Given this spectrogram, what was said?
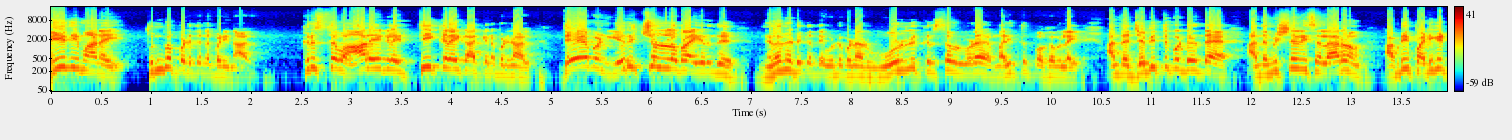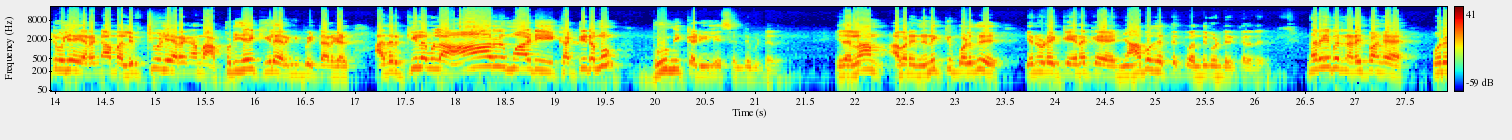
நீதிமானை துன்பப்படுத்தினபடினால் கிறிஸ்தவ ஆலயங்களை தீக்கரை காக்கினபடினால் தேவன் எரிச்சலுள்ளவராய் இருந்து நிலநடுக்கத்தை உண்டு பண்ணார். ஒரு கிறிஸ்தவர் கூட மறித்து போகவில்லை. அந்த ஜெபித்து கொண்டிருந்த அந்த மிஷினரிஸ் எல்லாரும் அப்படியே படிக்கட்டு வழியா இறங்காம லிப்ட் வழியா இறங்காம அப்படியே கீழே இறங்கி போயிட்டார்கள். அதற்கு கீழே உள்ள ஆறு மாடி கட்டிடமும் பூமிக்கடியிலே சென்று விட்டது. இதெல்லாம் அவரை நினைக்கும் பொழுது என்னுடைய எனக்கு ஞாபகத்திற்கு வந்து கொண்டிருக்கிறது. நிறைய பேர் நினைப்பாங்க ஒரு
